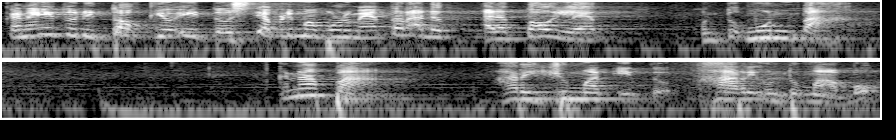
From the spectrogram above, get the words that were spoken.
karena itu di Tokyo itu setiap 50 meter ada ada toilet untuk muntah kenapa hari Jumat itu hari untuk mabuk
